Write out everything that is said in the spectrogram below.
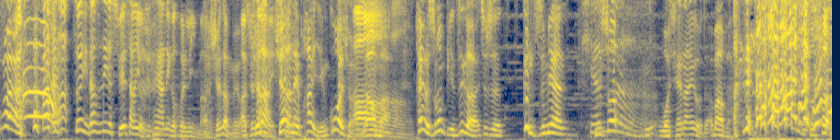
饭。所以你当时那个学长有去参加那个婚礼吗啊，？学长没有，啊学学长学长那趴已经过去了，你知道吗？哦还有什么比这个就是更直面？天你说你我前男友的啊不不，我 说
